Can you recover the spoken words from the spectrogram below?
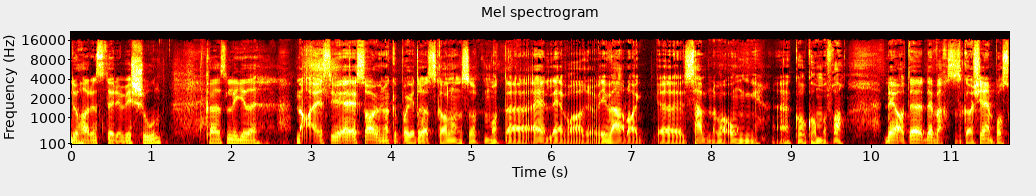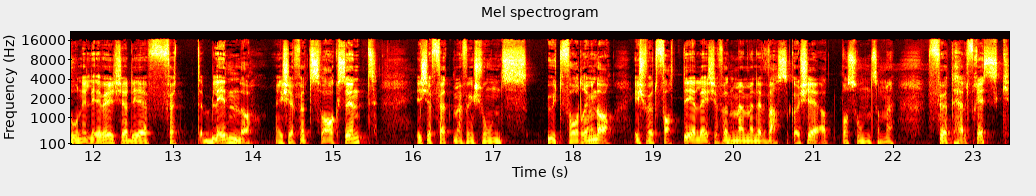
du har en større visjon. Hva er det som ligger i det? Nei, jeg, jeg sa jo noe på Idrettsgallaen så på en måte jeg lever i hver dag, eh, selv når jeg var ung, eh, hvor jeg kommer fra. Det er at det, det verste som kan skje en person i livet, ikke at de er født blind, da. ikke er født svaksynt, ikke er født med funksjonsutfordring, da. ikke født fattig, eller ikke født med, men det verste som kan skje, er at personen som er født helt frisk,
